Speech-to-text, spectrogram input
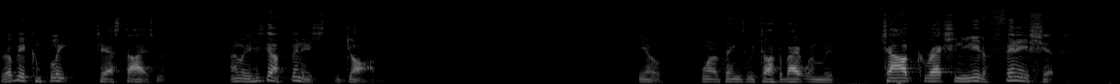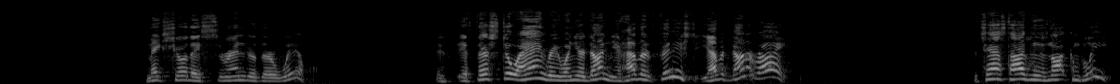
There'll be a complete chastisement. I mean, he's going to finish the job. You know, one of the things we talk about when we child correction, you need to finish it. Make sure they surrender their will. If, if they're still angry when you're done, you haven't finished it. You haven't done it right. The chastisement is not complete.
